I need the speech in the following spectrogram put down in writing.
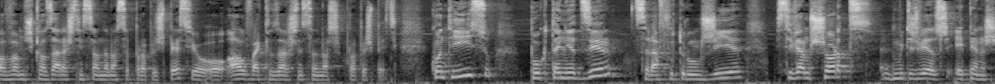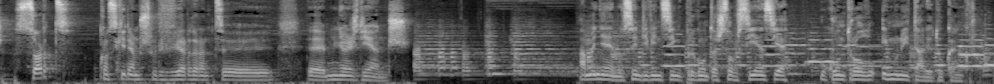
ou vamos causar a extinção da nossa própria espécie, ou, algo vai causar a extinção da nossa própria espécie. Quanto a isso, pouco tenho a dizer, será futurologia. Se tivermos sorte, muitas vezes é apenas sorte, conseguiremos sobreviver durante eh, milhões de anos. Amanhã, no 125 Perguntas sobre Ciência, o controlo imunitário do cancro.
